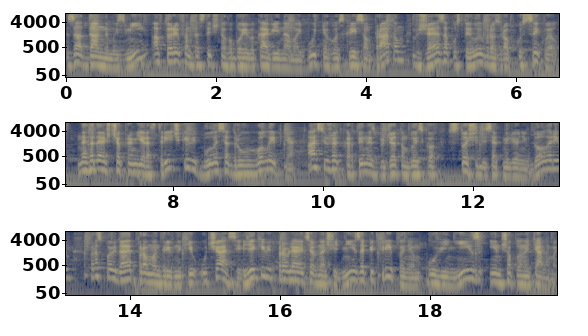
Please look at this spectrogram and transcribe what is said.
За даними змі, автори фантастичного бойовика Війна майбутнього з Крісом Пратом вже запустили в розробку сиквел. Нагадаю, що прем'єра стрічки відбулася 2 липня, а сюжет картини з бюджетом близько 160 мільйонів доларів розповідає про мандрівників у часі, які відправляються в наші дні за підкріпленням у війні з іншопланетянами.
